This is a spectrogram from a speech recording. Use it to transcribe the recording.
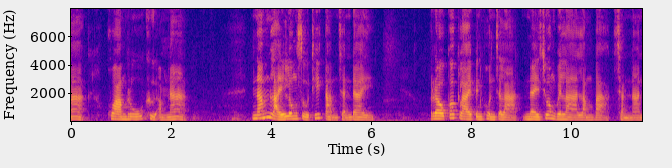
มากๆ ความรู้คืออำนาจ น้ำไหลลงสู่ที่ต่ำฉันใด เราก็กลายเป็นคนฉลาดในช่วงเวลาลำบากฉันนั้น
